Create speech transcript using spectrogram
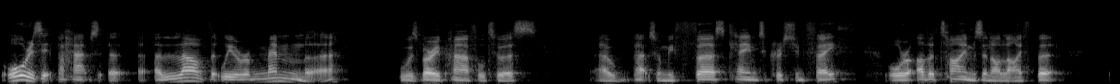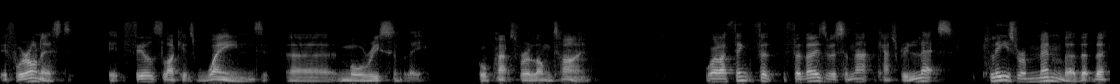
Or is it perhaps a, a love that we remember was very powerful to us, uh, perhaps when we first came to Christian faith or other times in our life. But if we're honest, it feels like it's waned uh, more recently, or perhaps for a long time. Well, I think for, for those of us in that category, let's please remember that the,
